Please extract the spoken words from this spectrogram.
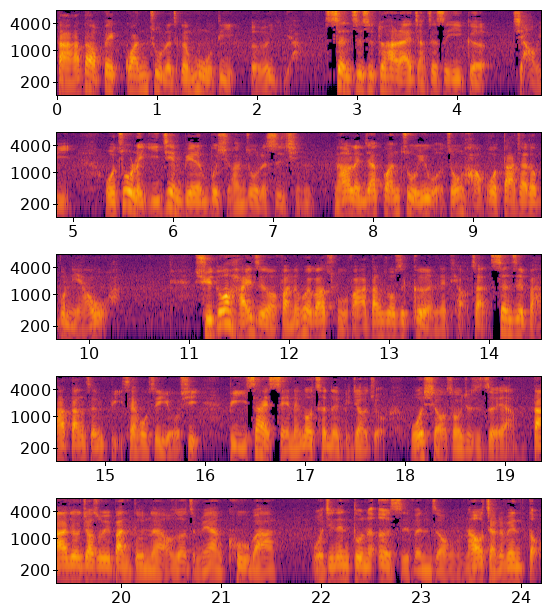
达到被关注的这个目的而已啊。甚至是对他来讲，这是一个交易。我做了一件别人不喜欢做的事情，然后人家关注于我，总好过大家都不鸟我。许多孩子哦，反而会把处罚当做是个人的挑战，甚至把它当成比赛或是游戏。比赛谁能够撑得比较久？我小时候就是这样，大家就叫出一半蹲了，我说怎么样酷吧？我今天蹲了二十分钟，然后脚那边抖。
